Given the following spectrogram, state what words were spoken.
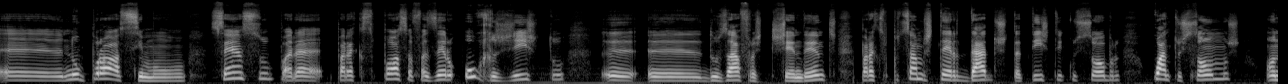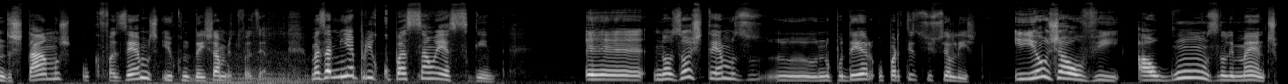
eh, no próximo censo para, para que se possa fazer o registro uh, uh, dos afrodescendentes, para que possamos ter dados estatísticos sobre quantos somos, onde estamos, o que fazemos e o que deixamos de fazer. Mas a minha preocupação é a seguinte: nós hoje temos no poder o Partido Socialista. E eu já ouvi alguns elementos,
